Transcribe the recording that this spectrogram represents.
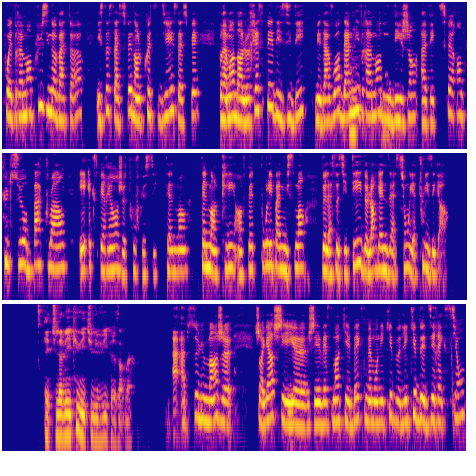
pour être vraiment plus innovateur. Et ça, ça se fait dans le quotidien, ça se fait vraiment dans le respect des idées, mais d'avoir, d'amener vraiment donc des gens avec différentes cultures, backgrounds et expériences. Je trouve que c'est tellement, tellement clé, en fait, pour l'épanouissement de la société, de l'organisation et à tous les égards. Et tu l'as vécu et tu le vis présentement? Absolument. Je, je regarde chez, euh, chez Investissement Québec, mais mon équipe, l'équipe de direction,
